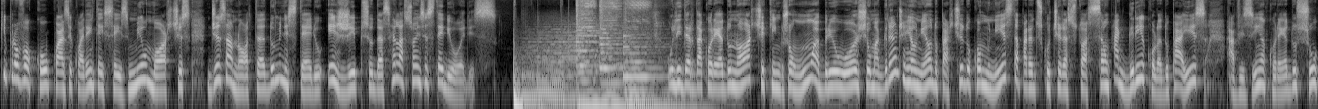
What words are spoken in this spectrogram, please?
que provocou quase 46 mil mortes, 19 nota do Ministério Egípcio das Relações Exteriores. O líder da Coreia do Norte, Kim Jong-un, abriu hoje uma grande reunião do Partido Comunista para discutir a situação agrícola do país. A vizinha Coreia do Sul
